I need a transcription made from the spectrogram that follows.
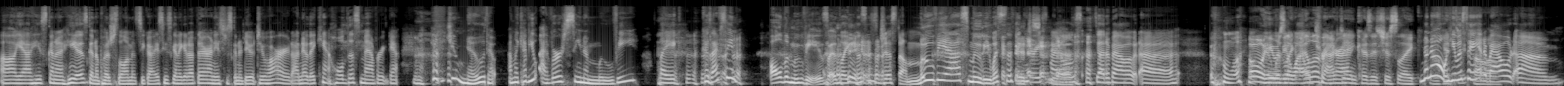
"Oh yeah, he's gonna, he is gonna push the limits, you guys. He's gonna get up there and he's just gonna do it too hard. I know they can't hold this maverick down. How did you know that? I'm like, have you ever seen a movie like? Because I've seen all the movies. It's like this is just a movie ass movie. What's the thing It's- Harry Styles said about uh what? Oh, he was be a like, I wild love train acting because it's just like No, no, he was to- saying it oh. about um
